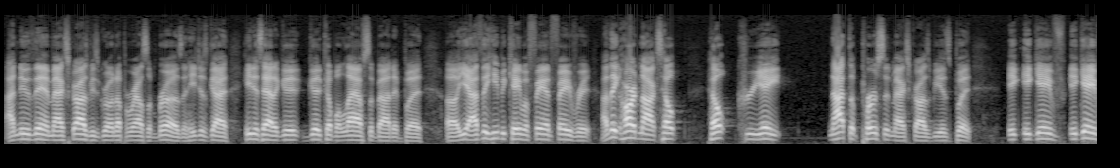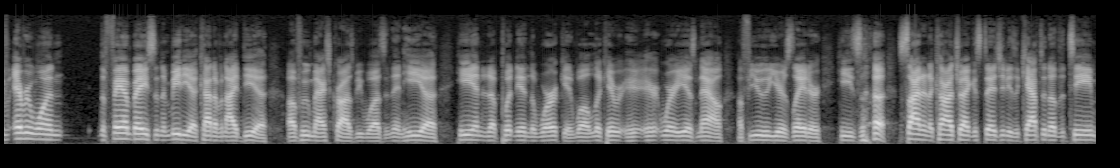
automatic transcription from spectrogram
I knew then Max Crosby's growing up around some bros, and he just got he just had a good good couple laughs about it. But uh, yeah, I think he became a fan favorite. I think Hard Knocks helped help create not the person Max Crosby is, but it, it gave it gave everyone the fan base and the media kind of an idea of who Max Crosby was, and then he uh, he ended up putting in the work. And well, look here, here where he is now. A few years later, he's uh, signing a contract extension. He's a captain of the team.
